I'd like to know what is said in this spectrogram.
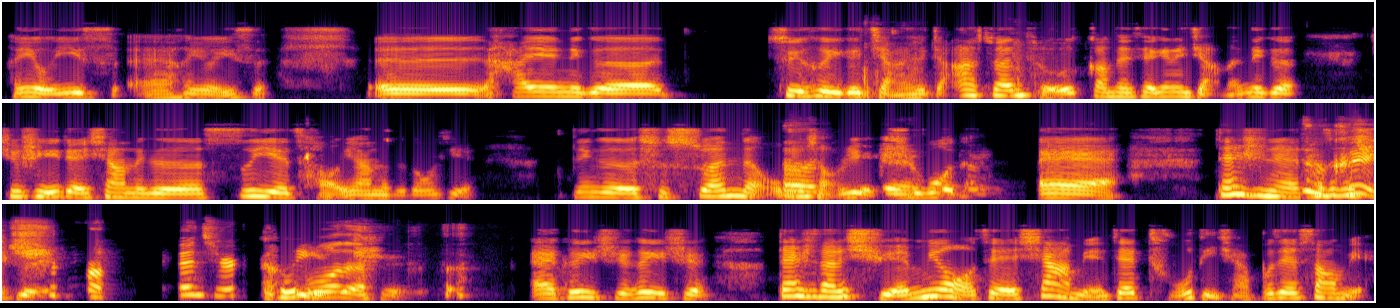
很有意思，哎，很有意思。呃，还有那个最后一个讲一个叫二酸头，刚才才跟你讲的那个，就是有点像那个四叶草一样那个东西，那个是酸的，我们小时候也吃过的，哎。但是呢，它可以吃吗？但其实可以吃，哎，可以吃，可以吃。但是它的玄妙在下面，在土底下，不在上面。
